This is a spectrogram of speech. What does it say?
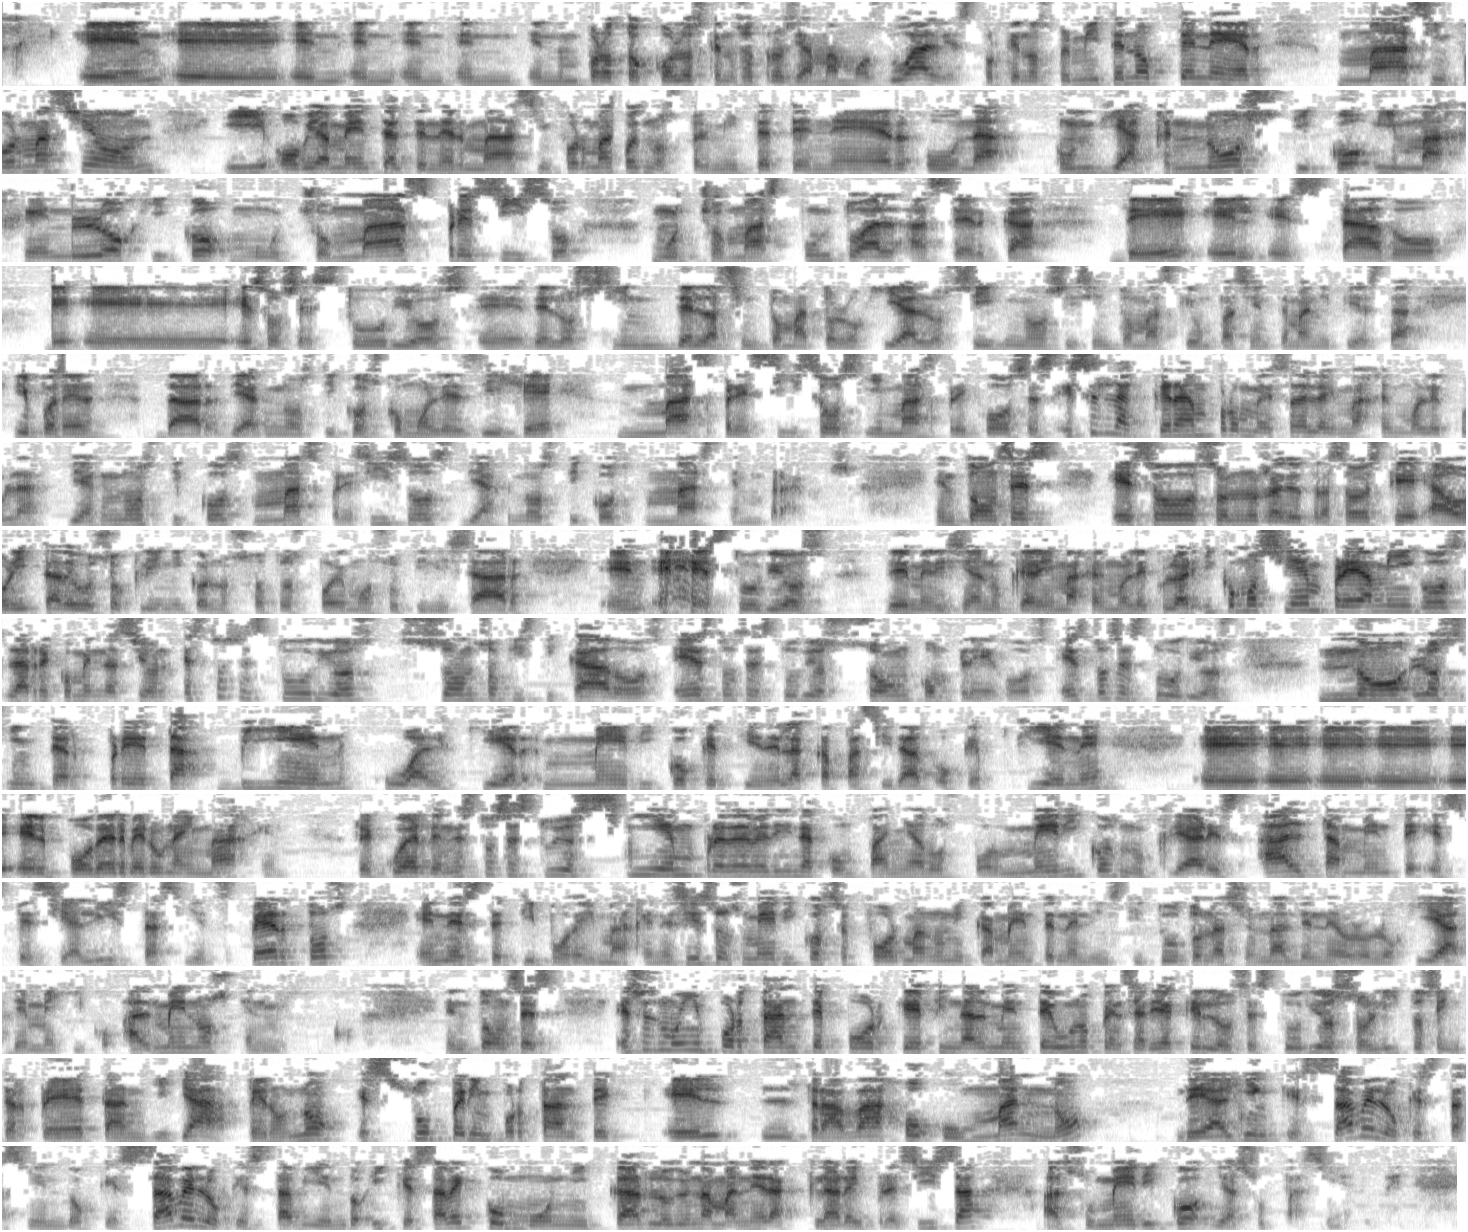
en, eh, en, en, en, protocolos que nosotros llamamos duales, porque nos permiten obtener más información y obviamente al tener más información, pues nos permite tener una, un diagnóstico imagenológico mucho más preciso, mucho más puntual acerca del el estado eh, esos estudios eh, de, los, de la sintomatología, los signos y síntomas que un paciente manifiesta y poder dar diagnósticos, como les dije, más precisos y más precoces. Esa es la gran promesa de la imagen molecular, diagnósticos más precisos, diagnósticos más tempranos. Entonces, esos son los radiotrazadores que ahorita de uso clínico nosotros podemos utilizar en estudios de medicina nuclear e imagen molecular. Y como siempre, amigos, la recomendación, estos estudios son sofisticados, estos estudios son complejos, estos estudios no los interpreta bien cualquier médico que tiene la capacidad o que tiene eh, eh, eh, el poder ver una imagen. Recuerden, estos estudios siempre deben ir acompañados por médicos nucleares altamente especialistas y expertos en este tipo de imágenes. Y esos médicos se forman únicamente en el Instituto Nacional de Neurología de México, al menos en México. Entonces, eso es muy importante porque finalmente uno pensaría que los estudios solitos se interpretan y ya, pero no, es súper importante el, el trabajo humano de alguien que sabe lo que está haciendo, que sabe lo que está viendo y que sabe comunicarlo de una manera clara y precisa a su médico y a su paciente.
